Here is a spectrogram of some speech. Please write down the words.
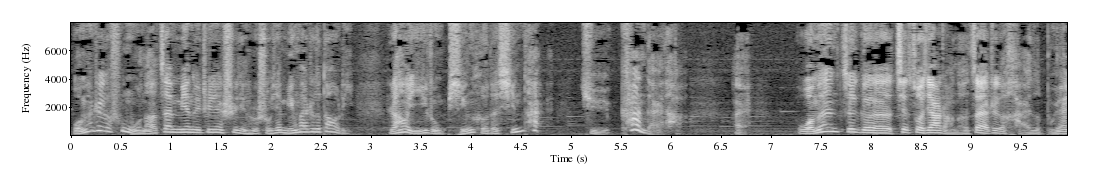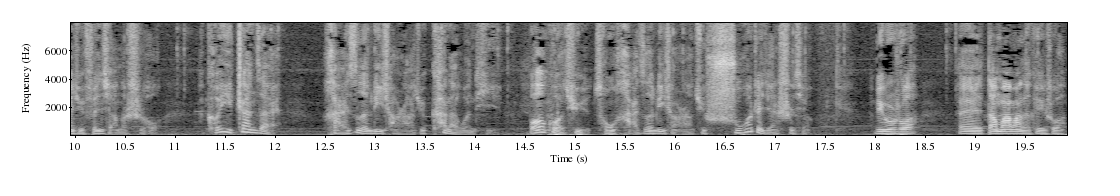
我们这个父母呢，在面对这件事情的时候，首先明白这个道理，然后以一种平和的心态去看待它。哎，我们这个做做家长的，在这个孩子不愿意去分享的时候，可以站在孩子的立场上去看待问题，包括去从孩子的立场上去说这件事情。比如说，呃，当妈妈的可以说：“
